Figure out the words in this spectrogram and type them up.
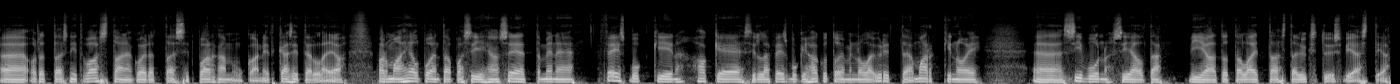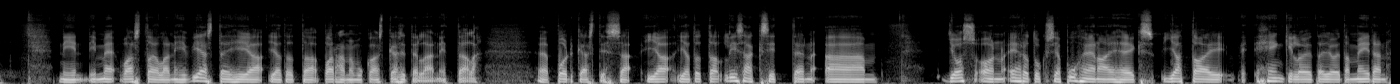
ää, otettaisiin niitä vastaan ja koitettaisiin sitten parhaamme mukaan niitä käsitellä. Ja varmaan helpoin tapa siihen on se, että menee Facebookiin, hakee sillä Facebookin hakutoiminnalla yrittäjä markkinoi ää, sivun sieltä ja tota, laittaa sitä yksityisviestiä. Niin, niin me vastaillaan niihin viesteihin ja, ja tota, parhaamme mukaan käsitellään niitä täällä podcastissa. Ja, ja tota, lisäksi sitten ää, jos on ehdotuksia puheenaiheiksi ja tai henkilöitä, joita meidän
